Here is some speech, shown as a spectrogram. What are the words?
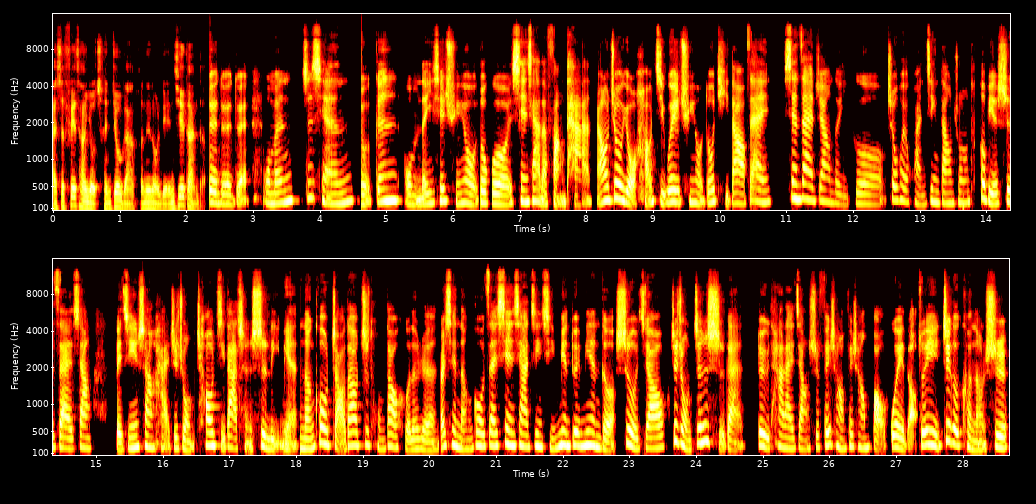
还是非常有成就感和那种连接感的。对对对，我们之前有跟我们的一些群友做过线下的访谈，然后就有好几位群友都提到，在现在这样的一个社会环境当中，特别是在像。北京、上海这种超级大城市里面，能够找到志同道合的人，而且能够在线下进行面对面的社交，这种真实感对于他来讲是非常非常宝贵的。所以，这个可能是。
